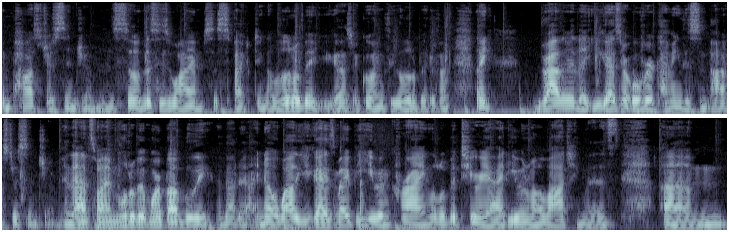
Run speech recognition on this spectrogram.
imposter syndrome. And so this is why i'm suspecting a little bit you guys are going through a little bit of a like rather that you guys are overcoming this imposter syndrome. And that's why i'm a little bit more bubbly about it. I know while you guys might be even crying a little bit teary-eyed even while watching this um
